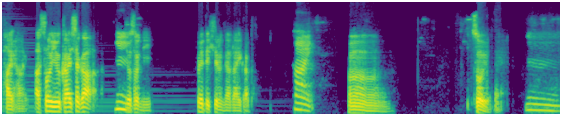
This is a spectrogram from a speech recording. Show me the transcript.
はいはい。あ、そういう会社がよそに増えてきてるんじゃないかと。うん、はい。うん。そうよね。うん。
